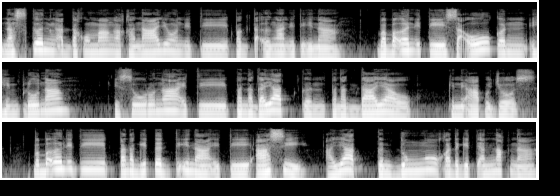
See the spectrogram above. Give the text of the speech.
nasken nga adda nga kanayon iti pagtaengan iti ina. Babaan iti sao ken ihimplo na, isuro na iti panagayat ken panagdayaw kini Apo Dios. Babaan iti panagited ti ina iti asi, ayat ken dungo kadagiti anak na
